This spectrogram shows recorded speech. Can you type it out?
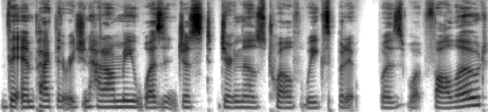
the impact that Regen had on me wasn't just during those 12 weeks, but it was what followed.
